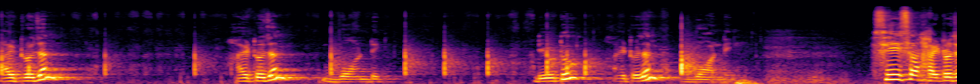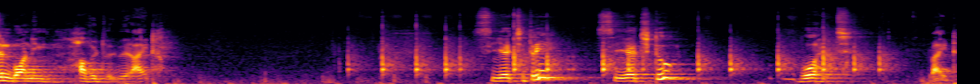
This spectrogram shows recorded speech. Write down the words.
hydrogen hydrogen bonding. Due to hydrogen bonding. See sir hydrogen bonding how it will be right? CH3 CH2 OH right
